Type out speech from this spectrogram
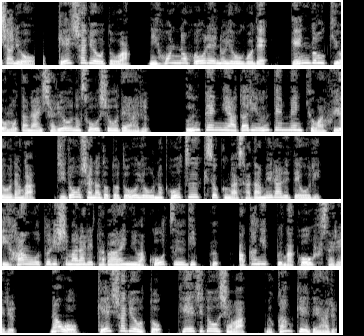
車両。軽車両とは、日本の法令の用語で、原動機を持たない車両の総称である。運転にあたり運転免許は不要だが、自動車などと同様の交通規則が定められており、違反を取り締まられた場合には交通切符、赤切符が交付される。なお、軽車両と軽自動車は無関係である。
